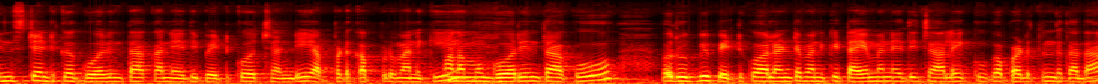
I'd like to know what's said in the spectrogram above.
ఇన్స్టెంట్గా గోరింతాకు అనేది పెట్టుకోవచ్చండి. అప్పటికప్పుడు మనకి మనము గోరింతాకు రుబ్బి పెట్టుకోవాలంటే మనకి టైం అనేది చాలా ఎక్కువగా పడుతుంది కదా.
